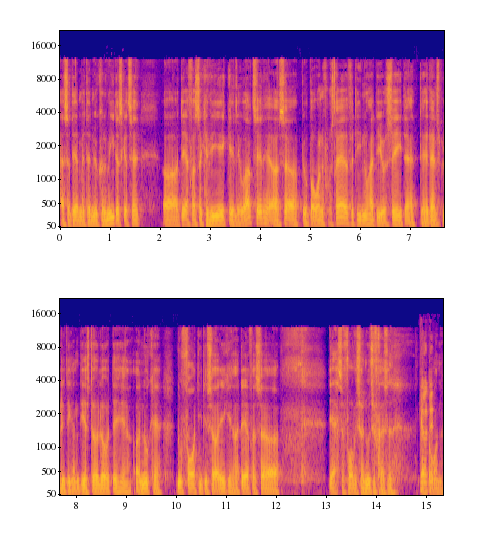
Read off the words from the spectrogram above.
altså det med den økonomi, der skal til. Og derfor så kan vi ikke leve op til det, og så bliver borgerne frustrerede, fordi nu har de jo set, at øh, landspolitikerne de har stået og lovet det her, og nu, kan, nu får de det så ikke, og derfor så, ja, så får vi så en utilfredshed Gælder det,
